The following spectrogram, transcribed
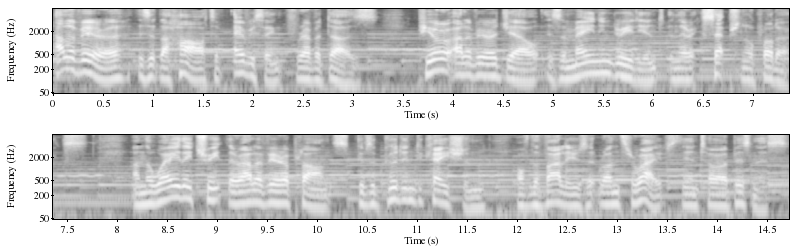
Aloe vera is at the heart of everything Forever does. Pure aloe vera gel is the main ingredient in their exceptional products, and the way they treat their aloe vera plants gives a good indication of the values that run throughout the entire business.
